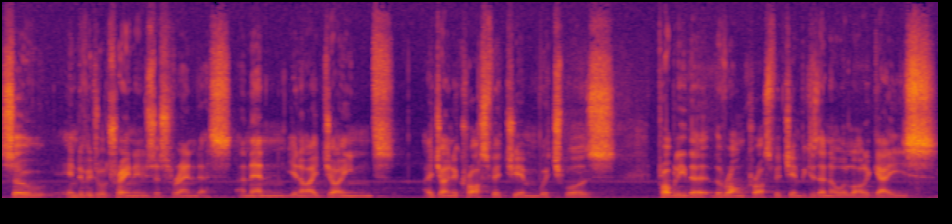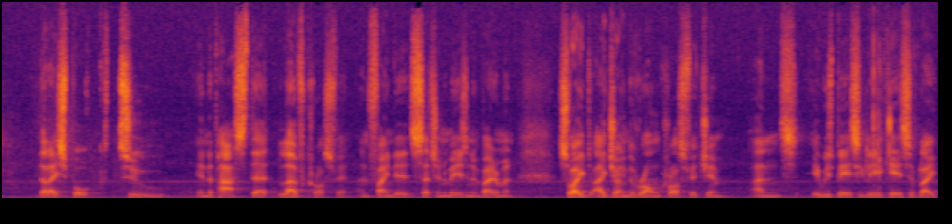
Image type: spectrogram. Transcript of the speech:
So individual training was just horrendous. And then, you know, I joined I joined a CrossFit gym, which was probably the, the wrong CrossFit gym because I know a lot of guys that I spoke to in the past that love CrossFit and find it such an amazing environment. So I, I joined the wrong CrossFit gym and it was basically a case of like,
